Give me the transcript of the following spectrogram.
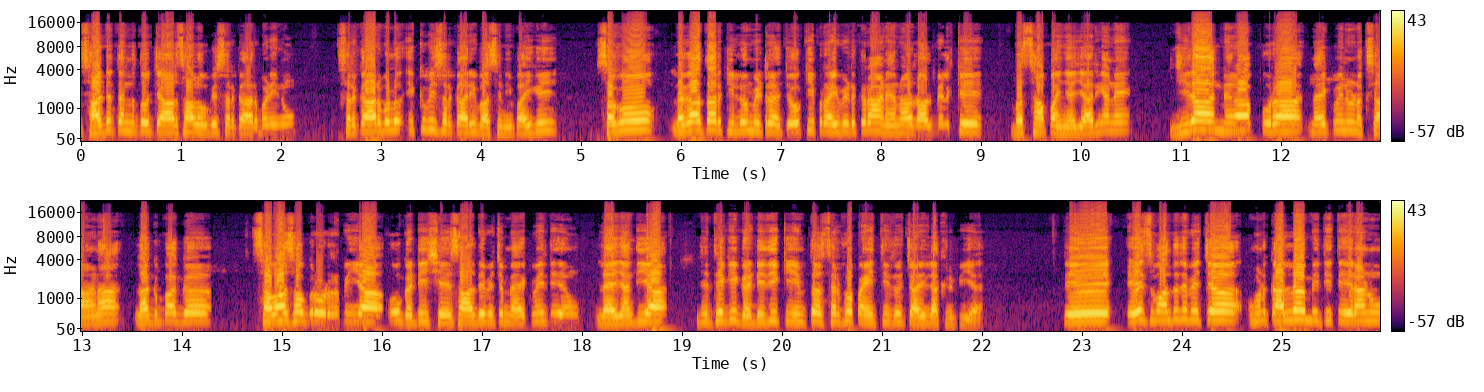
3.5 ਤੋਂ 4 ਸਾਲ ਹੋ ਗਏ ਸਰਕਾਰ ਬਣੀ ਨੂੰ। ਸਰਕਾਰ ਵੱਲੋਂ ਇੱਕ ਵੀ ਸਰਕਾਰੀ ਬੱਸ ਨਹੀਂ ਪਾਈ ਗਈ। ਸਗੋਂ ਲਗਾਤਾਰ ਕਿਲੋਮੀਟਰ ਜੋ ਕਿ ਪ੍ਰਾਈਵੇਟ ਘਰਾਣਿਆਂ ਨਾਲ ਰਲ ਮਿਲ ਕੇ ਬੱਸਾਂ ਪਾਈਆਂ ਜਾ ਰਹੀਆਂ ਨੇ। ਜਿਹਦਾ ਨਿਰਾ ਪੂਰਾ ਮਹਿਕਮੇ ਨੂੰ ਨੁਕਸਾਨ ਆ। ਲਗਭਗ ਸਵਾ ਸੌ ਕਰੋੜ ਰੁਪਈਆ ਉਹ ਗੱਡੀ 6 ਸਾਲ ਦੇ ਵਿੱਚ ਮਹਿਕਮੇ ਤੋਂ ਲੈ ਜਾਂਦੀ ਆ। ਜਿੱਥੇ ਕਿ ਗੱਡੀ ਦੀ ਕੀਮਤ ਸਿਰਫ 35 ਤੋਂ 40 ਲੱਖ ਰੁਪਈਆ ਤੇ ਇਸ ਸੰਬੰਧ ਦੇ ਵਿੱਚ ਹੁਣ ਕੱਲ ਮਿਤੀ 13 ਨੂੰ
